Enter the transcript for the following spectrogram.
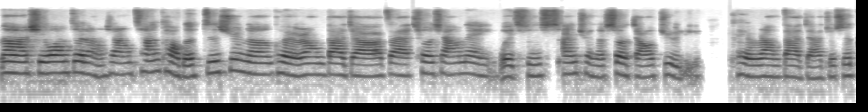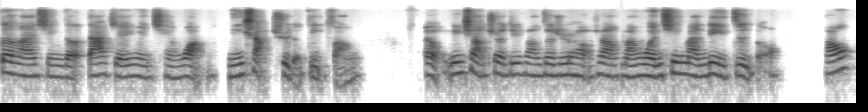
那希望这两项参考的资讯呢，可以让大家在车厢内维持安全的社交距离，可以让大家就是更安心的搭捷运前往你想去的地方。哎呦，你想去的地方，这句好像蛮文青、蛮励志的哦。好。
